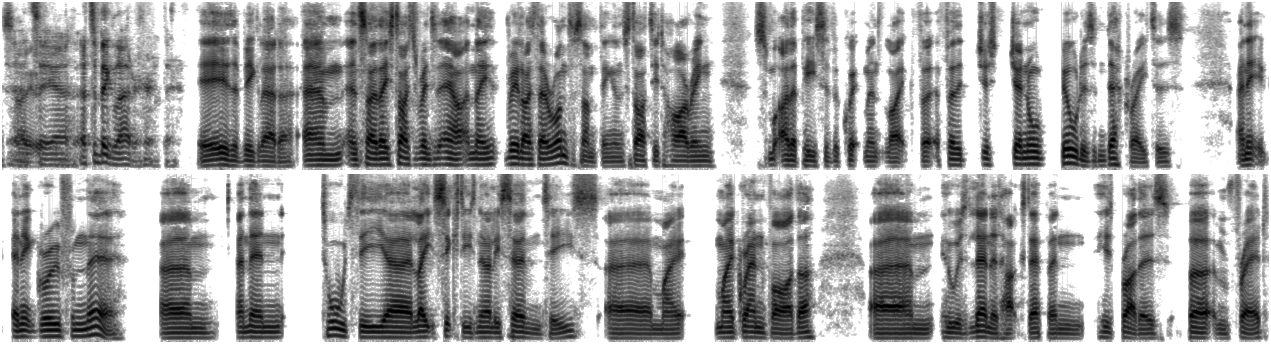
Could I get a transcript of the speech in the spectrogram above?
So, that's, a, uh, that's a big ladder right there. It is a big ladder. Um, and so they started renting it out and they realized they were onto something and started hiring some other piece of equipment like for, for just general builders and decorators. And it, and it grew from there. Um, and then towards the uh, late 60s and early 70s, uh, my my grandfather, um, who was Leonard Huckstep, and his brothers Bert and Fred,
